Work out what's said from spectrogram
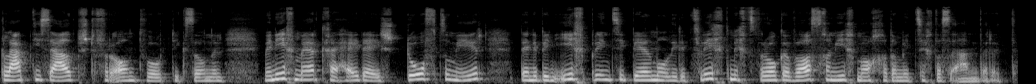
gelebte Selbstverantwortung, sondern wenn ich merke, hey, der ist doof zu mir, dann bin ich prinzipiell mal in der Pflicht, mich zu fragen, was kann ich machen, damit sich das ändert.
